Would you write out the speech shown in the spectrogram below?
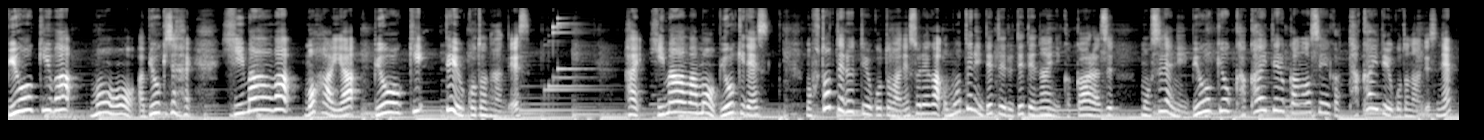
病気はもうあ病気じゃない。肥満はもはや病気っていうことなんです。はい肥満はもう病気です。もう太ってるっていうことはねそれが表に出てる出てないにかかわらずもうすでに病気を抱えてる可能性が高いということなんですね。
